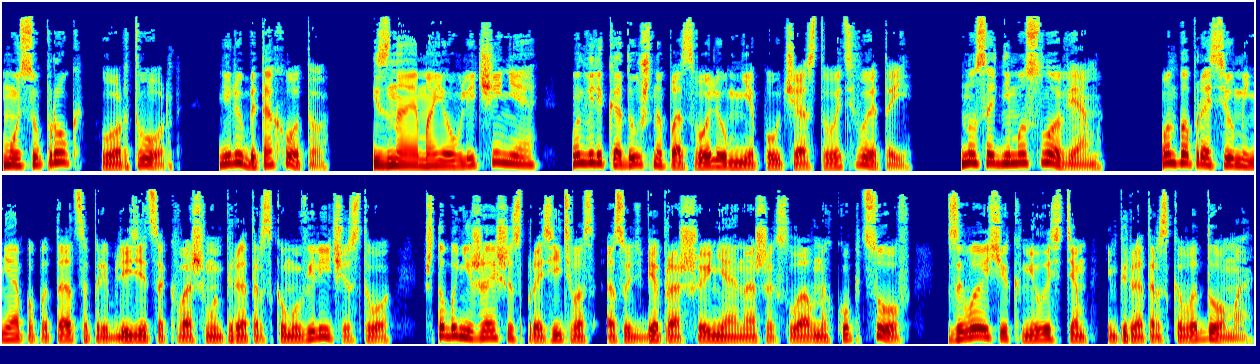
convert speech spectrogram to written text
«Мой супруг, лорд Уорд, не любит охоту, и, зная мое увлечение, он великодушно позволил мне поучаствовать в этой, но с одним условием. Он попросил меня попытаться приблизиться к вашему императорскому величеству, чтобы нижайше спросить вас о судьбе прошения наших славных купцов, взывающих к милостям императорского дома.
